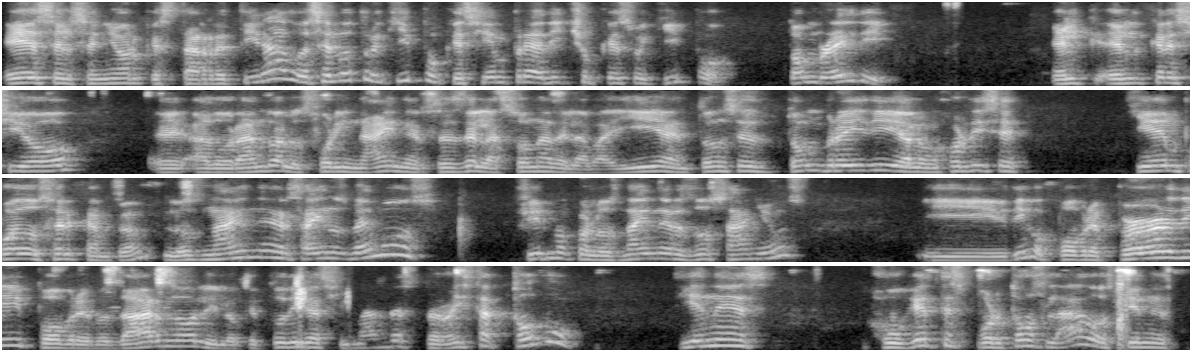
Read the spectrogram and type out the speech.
es el señor que está retirado, es el otro equipo que siempre ha dicho que es su equipo, Tom Brady. Él, creció eh, adorando a los 49ers, es de la zona de la bahía, entonces Tom Brady a lo mejor dice, ¿quién puedo ser campeón? Los Niners, ahí nos vemos. Firmo con los Niners dos años y digo, pobre Purdy, pobre Darnold y lo que tú digas y mandas, pero ahí está todo. Tienes juguetes por todos lados, tienes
